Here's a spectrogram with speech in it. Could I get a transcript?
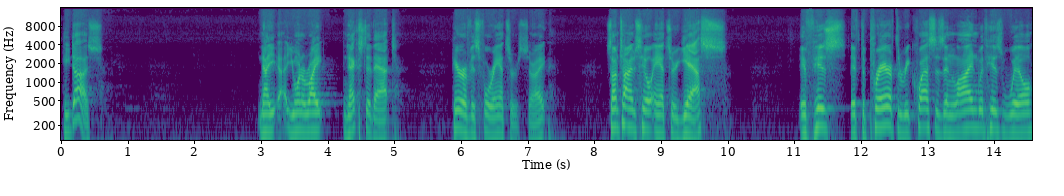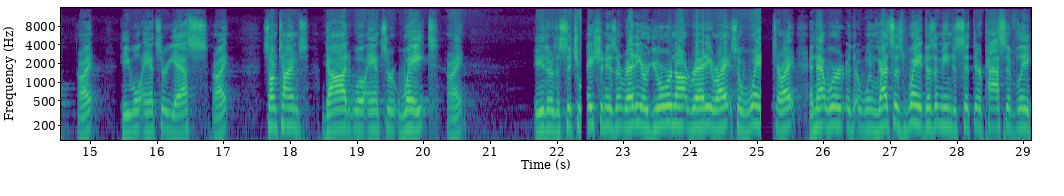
He does. Now, uh, you, you want to write next to that, here are his four answers, all right? Sometimes he'll answer yes. If, his, if the prayer, if the request is in line with his will, all right, he will answer yes, all right? Sometimes God will answer wait, all right? Either the situation isn't ready or you're not ready, right? So wait, all right? And that word, when God says wait, doesn't mean to sit there passively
